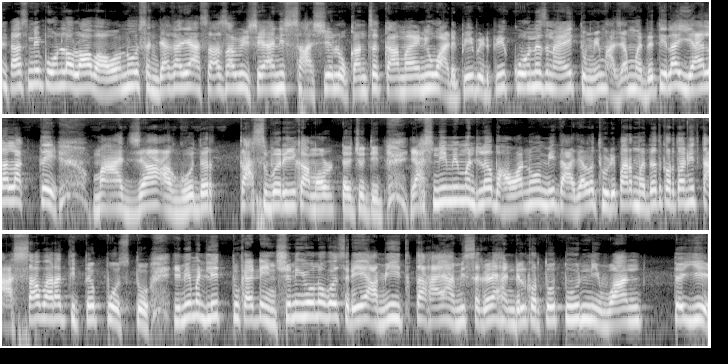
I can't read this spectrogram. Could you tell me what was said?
त्यासने फोन लावला भावानो संध्याकाळी असा असा विषय आणि सहाशे लोकांचं काम आहे आणि वाढपी बिडपी कोणच नाही तुम्ही माझ्या मदतीला यायला लागते. माझ्या अगोदर तासभर ही कामावर टच होती. यासनी मी म्हटलं भावानो मी दादाला थोडीफार मदत करतो आणि तासाभरात तिथं पोचतो. हिने म्हटली तू काय टेन्शन घेऊ नकोस रे आम्ही इथं आहे आम्ही सगळे हँडल करतो तू निवांत ये.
